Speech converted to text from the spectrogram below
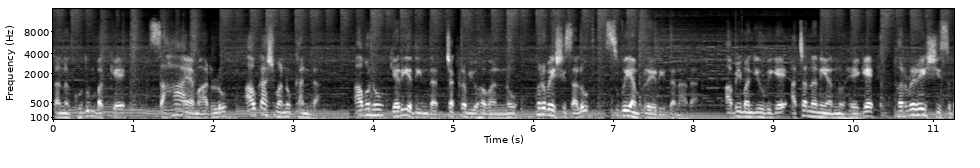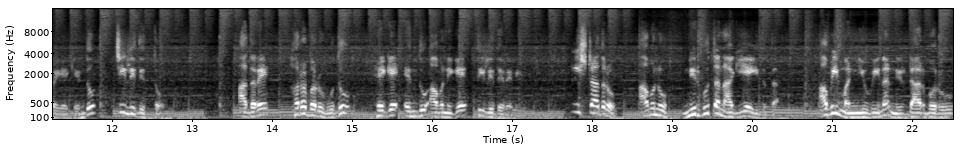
ತನ್ನ ಕುಟುಂಬಕ್ಕೆ ಸಹಾಯ ಮಾಡಲು ಅವಕಾಶವನ್ನು ಕಂಡ. ಅವನು ಕೆರೆಯದಿಂದ ಚಕ್ರವ್ಯೂಹವನ್ನು ಪ್ರವೇಶಿಸಲು ಸ್ವಯಂ ಪ್ರೇರಿತನಾದ ಅಭಿಮನ್ಯುವಿಗೆ ಅಚನನೆಯನ್ನು ಹೇಗೆ ಪ್ರವೇಶಿಸಬೇಕೆಂದು ತಿಳಿದಿತ್ತು. ಆದರೆ ಹೊರಬರುವುದು ಹೇಗೆ ಎಂದು ಅವನಿಗೆ ತಿಳಿದಿರಲಿ. ಇಷ್ಟಾದರೂ ಅವನು ನಿರ್ಭೂತನಾಗಿಯೇ ಇದ್ದ. ಅಭಿಮನ್ಯುವಿನ ನಿರ್ಧಾರವರು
